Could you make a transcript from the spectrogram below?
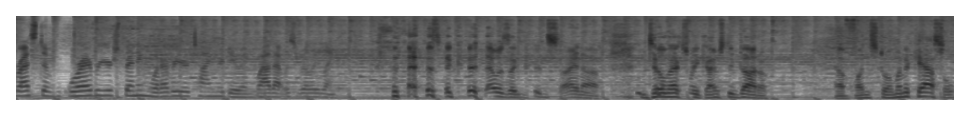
rest of wherever you're spending, whatever your time you're doing. Wow, that was really lengthy. that was a good that was a good sign off. Until next week, I'm Steve Dotto. Have fun storming a castle.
